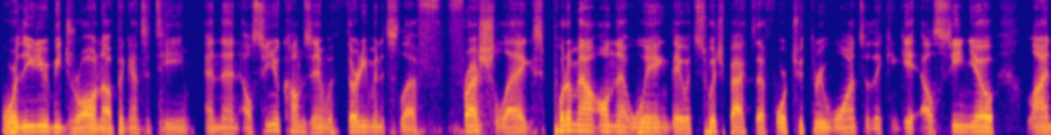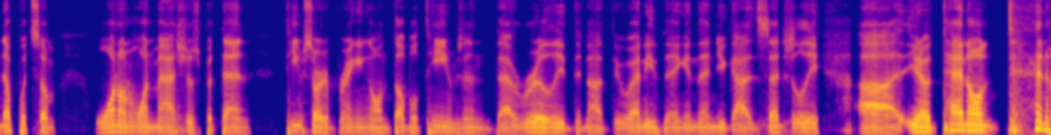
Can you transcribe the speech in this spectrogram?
or the Union would be drawn up against a team. And then Ilsinho comes in with 30 minutes left, fresh legs, put him out on that wing. They would switch back to 4 2 3 1 so they can get Ilsinho lined up with some one on one matches. But then teams started bringing on double teams and that really did not do anything and then you got essentially uh you know 10 on 10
